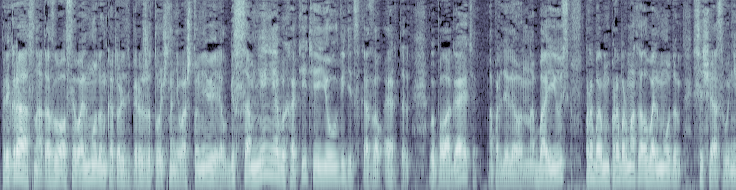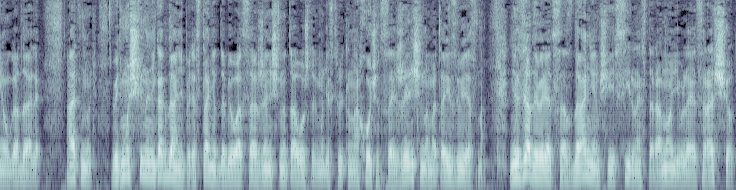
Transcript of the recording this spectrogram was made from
«Прекрасно», — отозвался Вальмоден, который теперь уже точно ни во что не верил. «Без сомнения, вы хотите ее увидеть», — сказал Эртель. «Вы полагаете?» Определенно. Боюсь, пробормотал Вальмоден, сейчас вы не угадали. Отнюдь. Ведь мужчина никогда не перестанет добиваться от женщины того, что ему действительно хочется, и женщинам это известно. Нельзя доверять созданиям, чьей сильной стороной является расчет.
